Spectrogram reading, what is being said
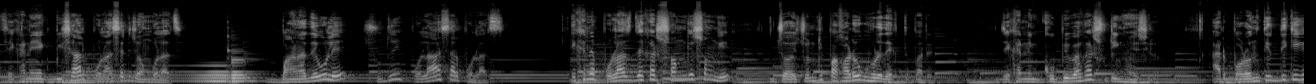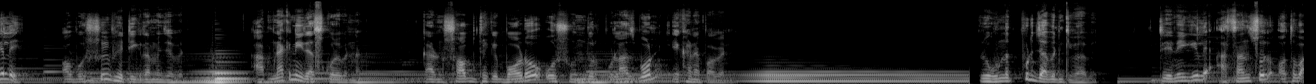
সেখানে এক বিশাল পলাশের জঙ্গল আছে। বানাদেউলে শুধুই পলাশ আর পলাশ। এখানে পলাশ দেখার সঙ্গে সঙ্গে জয়চণ্ডী পাহাড়ও ঘুরে দেখতে পারেন। যেখানে গোপী বাঘার শুটিং হয়েছিল। আর বরন্তির দিকে গেলে অবশ্যই ভেটি গ্রামে যাবেন। আপনাকে নিরাশ করবে না, কারণ সব থেকে বড় ও সুন্দর পলাশ বন এখানে পাবেন। রঘুনাথপুর যাবেন কীভাবে? ট্রেনে গেলে আসানসোল অথবা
